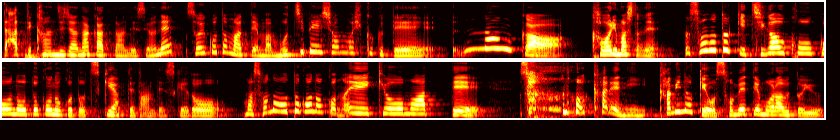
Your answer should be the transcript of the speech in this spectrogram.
たって感じじゃなかったんですよね。そういうこともあって、まあ、モチベーションも低くて、なんか変わりましたね。その時違う高校の男の子と付き合ってたんですけど、まあ、その男の子の影響もあって、その彼に髪の毛を染めてもらうという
